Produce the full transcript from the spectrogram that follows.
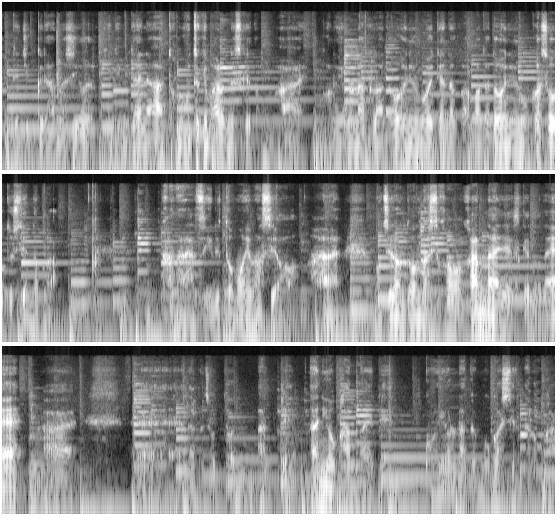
会ってじっくり話を聞いてみたいなと思う時もあるんですけど、はい、この世の中がどういうふうに動いてるのかまたどういうふうに動かそうとしてるのか。必ずいると思いますよ。はい、もちろんどんな人かわかんないですけどね。はい。えー、なんかちょっとあって何を考えてこの世の中動かしてるんだろうか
